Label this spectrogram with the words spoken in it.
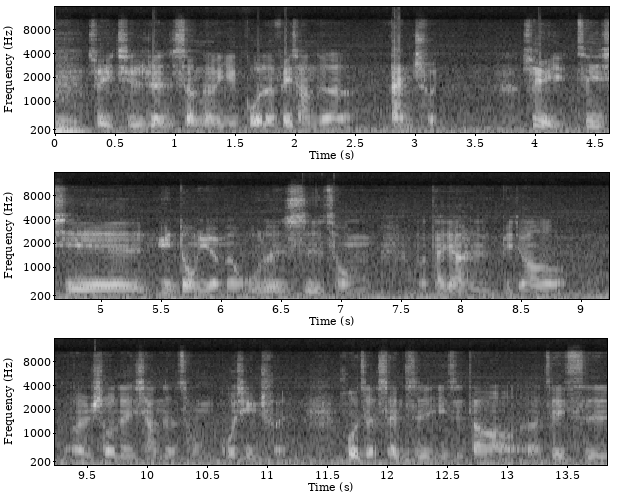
嗯所以其实人生呢也过得非常的单纯。所以这些运动员们，无论是从呃大家很比较耳熟能详的从郭幸存，或者甚至一直到呃这一次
